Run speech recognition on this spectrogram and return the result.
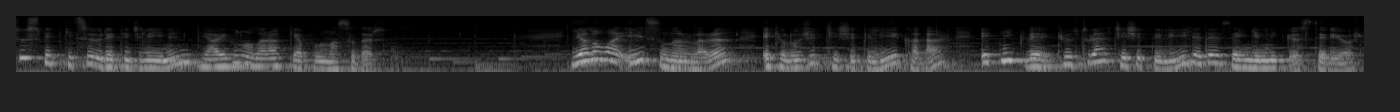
süs bitkisi üreticiliğinin yaygın olarak yapılmasıdır. Yalova il sınırları ekolojik çeşitliliği kadar etnik ve kültürel çeşitliliğiyle de zenginlik gösteriyor.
